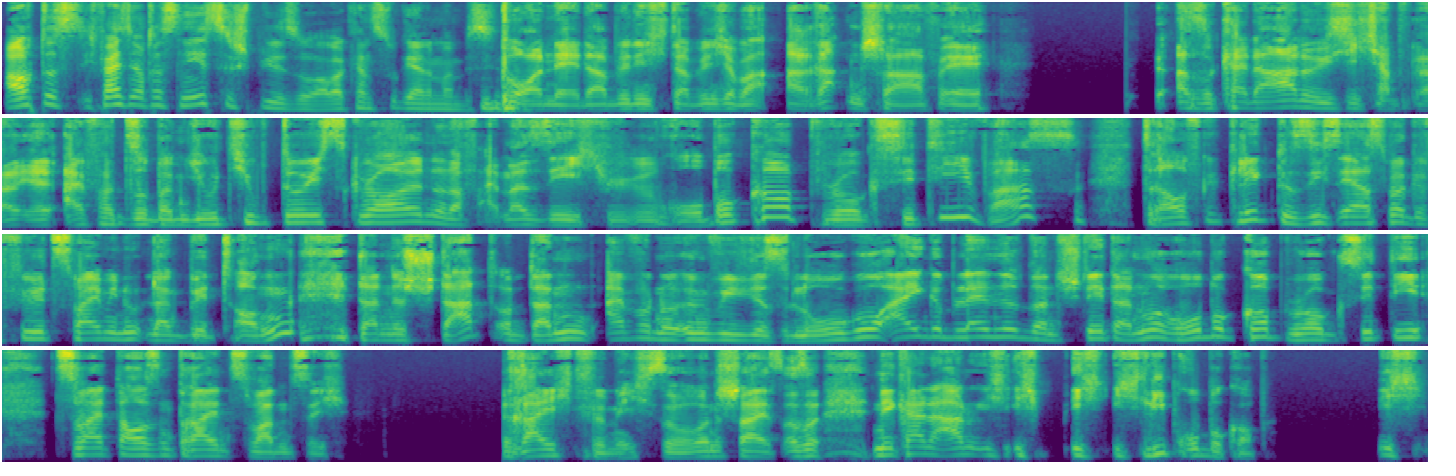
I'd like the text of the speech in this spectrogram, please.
auch das, ich weiß nicht, auch das nächste Spiel so, aber kannst du gerne mal ein bisschen. Boah, nee, da bin ich, da bin ich aber rattenscharf, ey. Also keine Ahnung, ich, ich habe einfach so beim YouTube durchscrollen und auf einmal sehe ich Robocop, Rogue City, was? Draufgeklickt, du siehst erstmal gefühlt zwei Minuten lang Beton, dann eine Stadt und dann einfach nur irgendwie das Logo eingeblendet und dann steht da nur Robocop, Rogue City 2023. Reicht für mich so und Scheiß. Also, nee, keine Ahnung, ich, ich, ich, ich lieb Robocop. Ich,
